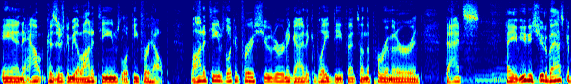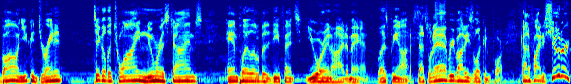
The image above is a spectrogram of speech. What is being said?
And how, because there's going to be a lot of teams looking for help. A lot of teams looking for a shooter and a guy that can play defense on the perimeter. And that's, hey, if you can shoot a basketball and you can drain it, tickle the twine numerous times, and play a little bit of defense, you are in high demand. Let's be honest. That's what everybody's looking for. Got to find a shooter,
